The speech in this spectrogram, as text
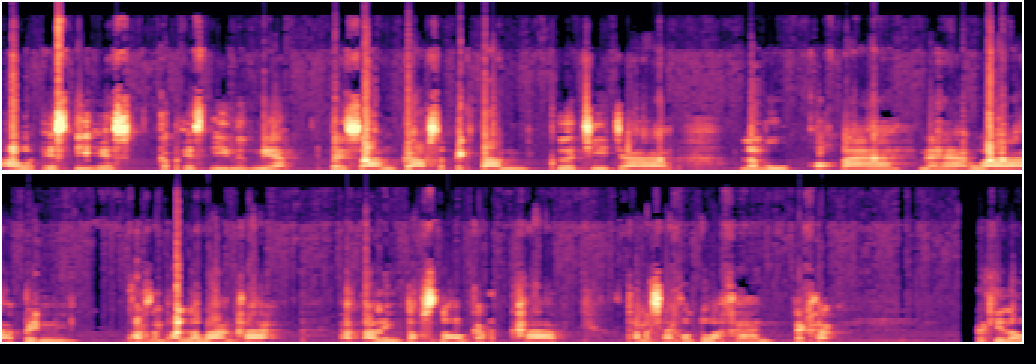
เอา SDS กับ SD1 เนี่ยไปสร้างกราฟสเปกตรัมเพื่อที่จะระบุออกมานะฮะว่าเป็นความสัมพันธ์ระหว่างค่าอัตราเร่งตอบสนองกับค่าธรรมชาติของตัวอาคารนะครับ ที่เรา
